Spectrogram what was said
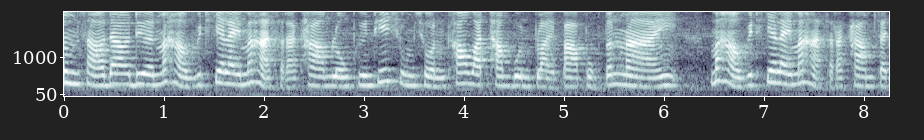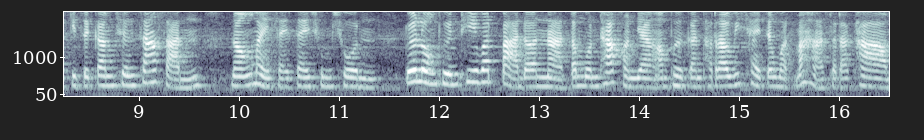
หนุ่มสาวดาวเดือนมหาวิทยาลัยมหาสารคามลงพื้นที่ชุมชนเข้าวัดทำบุญปล่อยปลาปลูกต้นไม้ มหาวิทยาลัยมหาสารคามจัดกิจกรรมเชิงสร้างสรรค์ น้องใหม่ใส่ใจชุมชน ด้วยลงพื้นที่วัดป่าดอนหนาตำบลท่าขอนยางอำเภอกันทรวิชัยจังหวัดมหาสารคาม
